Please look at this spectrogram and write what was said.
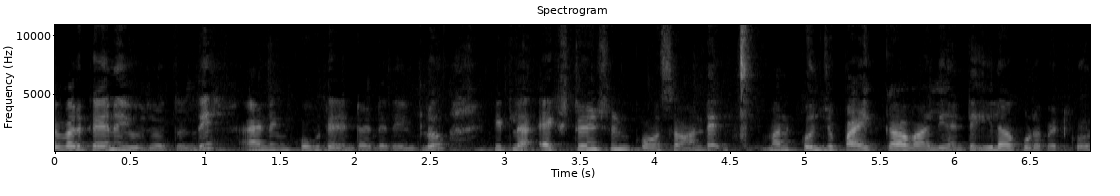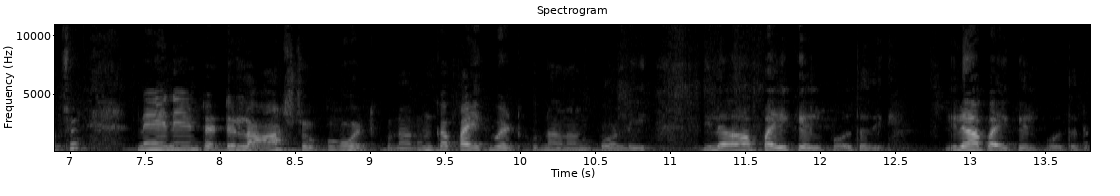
ఎవరికైనా యూజ్ అవుతుంది. అండ్ ఇంకొకటి ఏంటంటే దీంట్లో ఇట్లా ఎక్స్టెన్షన్ కోసం అంటే మనకు కొంచెం పైకి కావాలి అంటే ఇలా కూడా పెట్టుకోవచ్చు. నేనేంటంటే లాస్ట్ ఒక్కొక్క పెట్టుకున్నాను. ఇంకా పైకి పెట్టుకున్నాను అనుకోండి ఇలా పైకి వెళ్ళిపోతుంది. ఇలా పైకి వెళ్ళిపోతుంది.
